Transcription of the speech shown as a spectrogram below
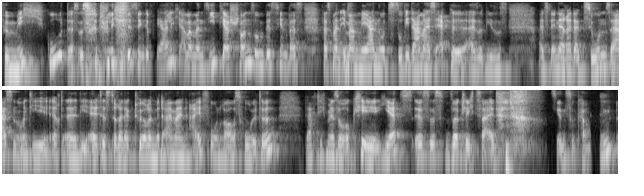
für mich gut. Das ist natürlich ein bisschen gefährlich, aber man sieht ja schon so ein bisschen was, was man immer mehr nutzt, so wie damals Apple. Also dieses, als wir in der Redaktion saßen und die, äh, die älteste Redakteurin mit einmal ein iPhone rausholte, dachte ich mir so, okay, jetzt ist es wirklich Zeit, Aktien zu kaufen.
